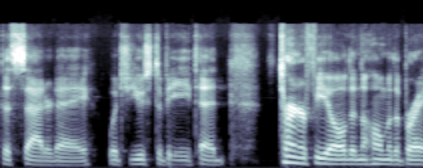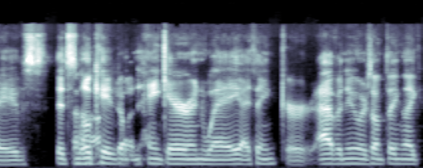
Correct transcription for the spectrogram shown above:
this Saturday, which used to be Ted Turner Field and the home of the Braves. It's uh-huh. located on Hank Aaron Way, I think, or Avenue or something. Like,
